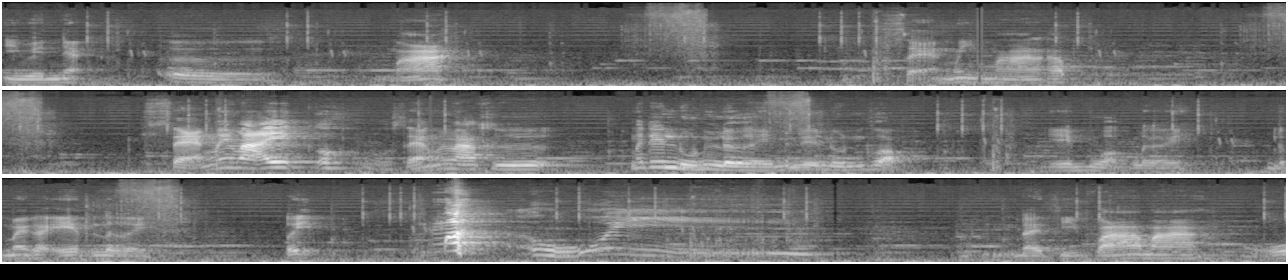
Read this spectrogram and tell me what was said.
อีเวนต์เนี่ย เออ มา แสงไม่มาครับ แสงไม่มาอีก โอ้แสงไม่มาคือ ไม่ได้ลุ้นเลย ไม่ได้ลุ้นพวก A บวกเลย หรือไม่ก็ S เลยเฮ้ย มา โอ้ย ได้สีฟ้ามา โอ้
